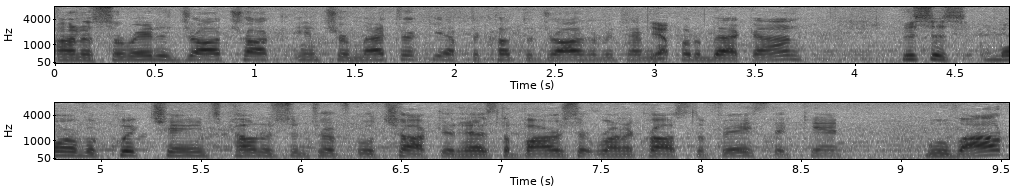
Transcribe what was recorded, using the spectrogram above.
On a serrated jaw chuck, intrametric, you have to cut the jaws every time Yep. you put them back on. This is more of a quick change counter-centrifugal chuck. It has the bars that run across the face that can't move out.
